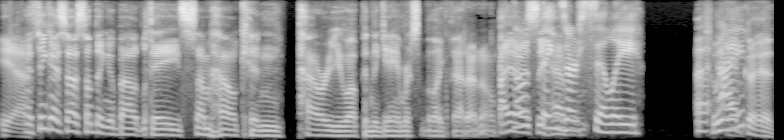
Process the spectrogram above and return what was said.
yeah, I think I saw something about they somehow can power you up in the game or something like that. I don't know. I Those honestly things are haven't- silly. Uh, so we I, go ahead.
